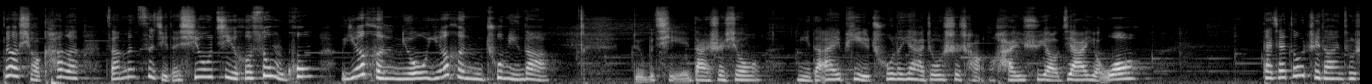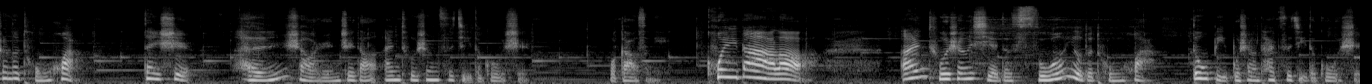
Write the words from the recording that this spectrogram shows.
不要小看了咱们自己的《西游记》和孙悟空，也很牛，也很出名的。”对不起，大师兄。你的 IP 出了亚洲市场还需要加油哦。大家都知道安徒生的童话，但是很少人知道安徒生自己的故事。我告诉你，亏大了！安徒生写的所有的童话都比不上他自己的故事。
